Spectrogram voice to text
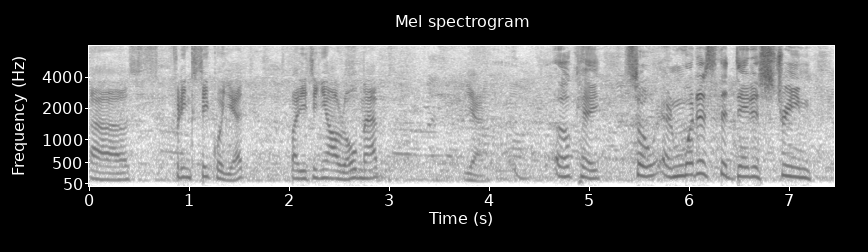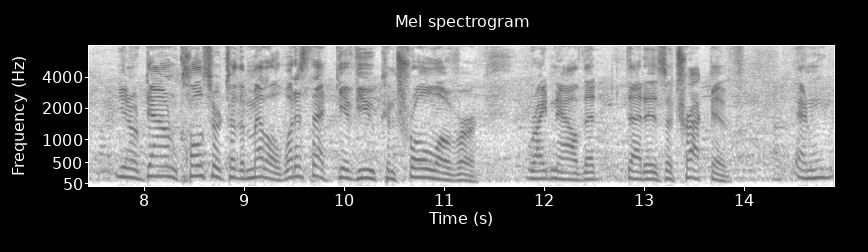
uh, Flink SQL yet, but it's in our roadmap. Yeah. Okay, so and what is the data stream, you know, down closer to the metal? What does that give you control over right now that that is attractive? And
